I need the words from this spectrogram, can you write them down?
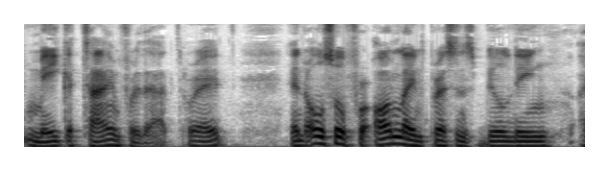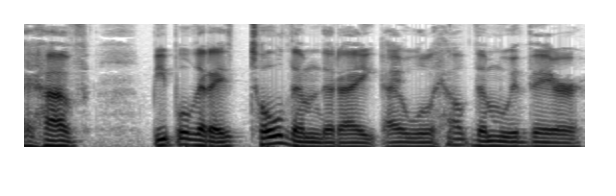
make a time for that right? And also for online presence building i have people that i told them that i i will help them with their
